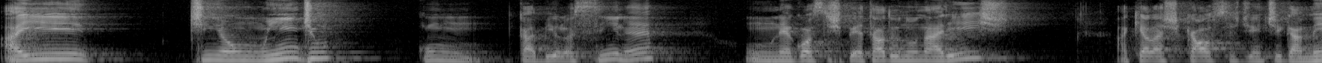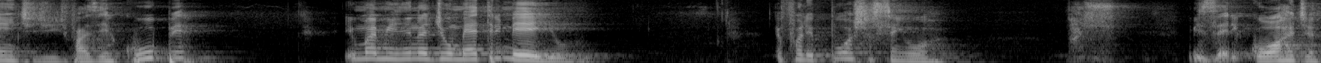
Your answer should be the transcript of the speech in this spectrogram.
Aí tinha um índio com cabelo assim, né? Um negócio espetado no nariz, aquelas calças de antigamente, de fazer Cooper, e uma menina de um metro e meio. Eu falei, poxa, Senhor, misericórdia,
